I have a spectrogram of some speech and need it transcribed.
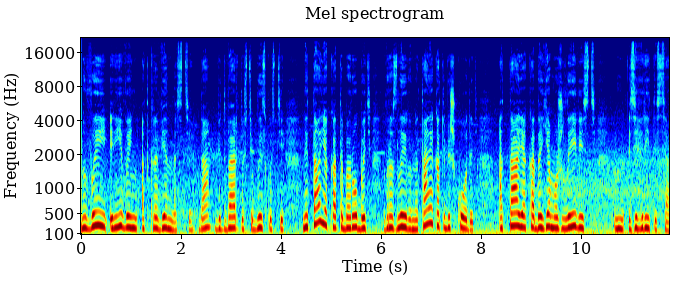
Новий рівень откровенності, да? відвертості, близькості. Не та, яка тебе робить вразливим, не та, яка тобі шкодить, а та, яка дає можливість зігрітися,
